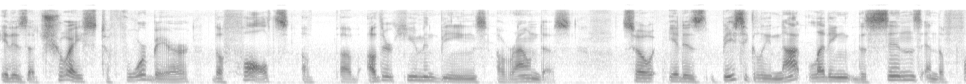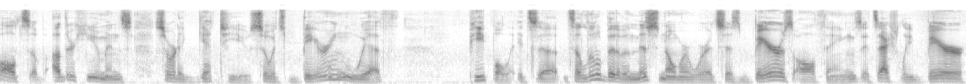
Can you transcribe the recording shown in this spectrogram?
it is a choice to forbear the faults of, of other human beings around us. So it is basically not letting the sins and the faults of other humans sort of get to you. So it's bearing with people. It's a it's a little bit of a misnomer where it says bears all things. It's actually bear.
